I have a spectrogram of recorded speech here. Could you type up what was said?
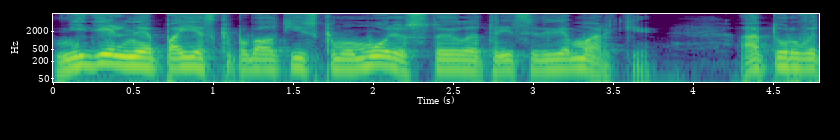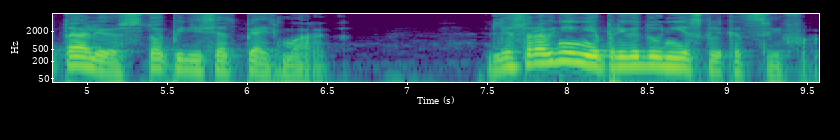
Недельная поездка по Балтийскому морю стоила 32 марки, а тур в Италию – 155 марок. Для сравнения приведу несколько цифр.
